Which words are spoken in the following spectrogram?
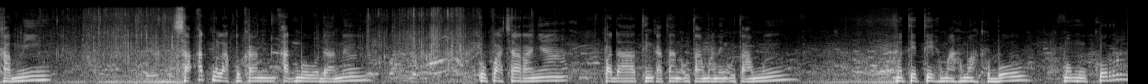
kami saat melakukan atmo dana upacaranya pada tingkatan utama yang utama metitih mahmah kebo memukur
